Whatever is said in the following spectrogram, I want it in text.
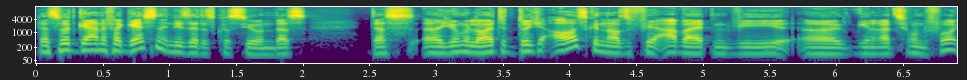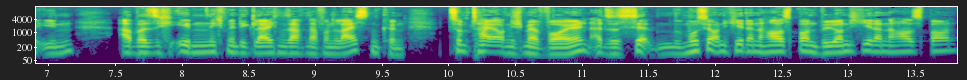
Das wird gerne vergessen in dieser Diskussion, dass, dass äh, junge Leute durchaus genauso viel arbeiten wie äh, Generationen vor ihnen, aber sich eben nicht mehr die gleichen Sachen davon leisten können. Zum Teil auch nicht mehr wollen. Also es ja, muss ja auch nicht jeder ein Haus bauen, will auch nicht jeder ein Haus bauen.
